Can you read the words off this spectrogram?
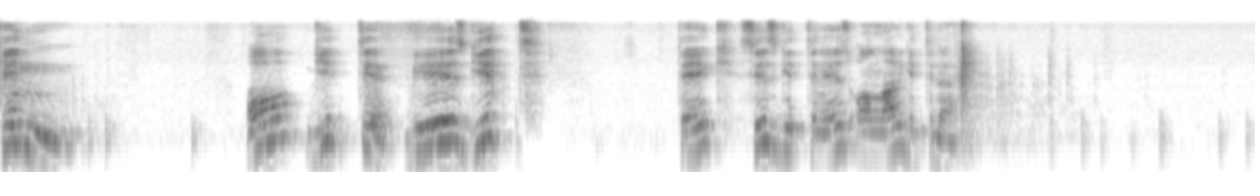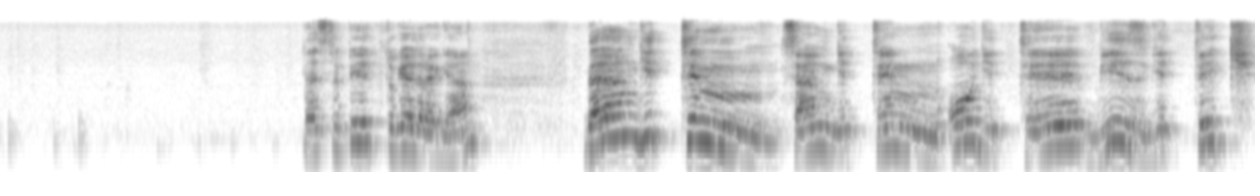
tin o gitti. Biz git. Tek siz gittiniz, onlar gittiler. Let's repeat together again. Ben gittim. Sen gittin. O gitti. Biz gittik.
